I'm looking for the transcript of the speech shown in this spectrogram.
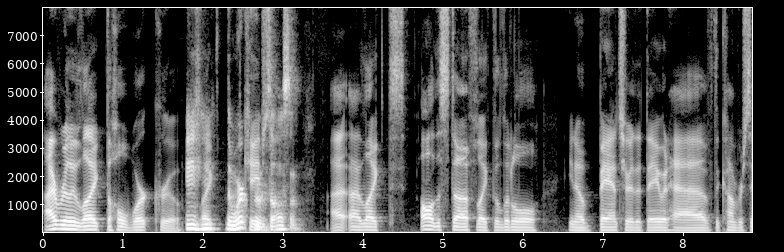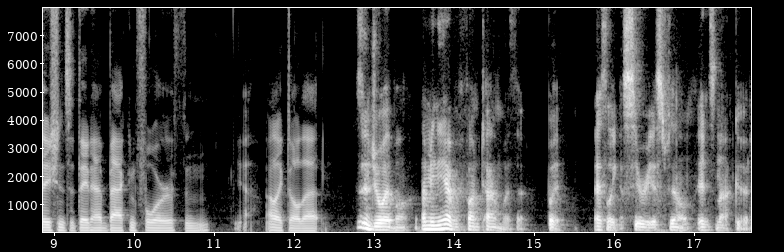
I really liked the whole work crew. Mhm. Like the work Cage- was awesome. I, I liked all the stuff, like the little you know banter that they would have, the conversations that they'd have back and forth, and yeah, I liked all that. It's enjoyable. I mean, you have a fun time with it, but as like a serious film, it's not good.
